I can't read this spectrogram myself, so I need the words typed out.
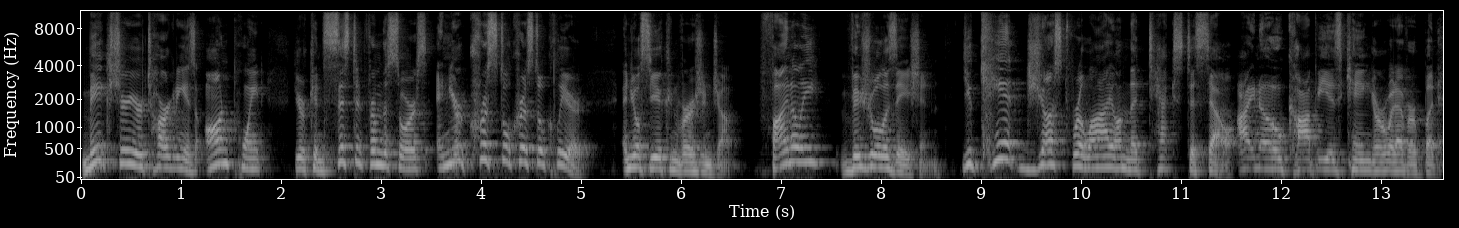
Make sure your targeting is on point you're consistent from the source, and you're crystal, crystal clear, and you'll see a conversion jump. Finally, visualization. You can't just rely on the text to sell. I know copy is king or whatever, but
